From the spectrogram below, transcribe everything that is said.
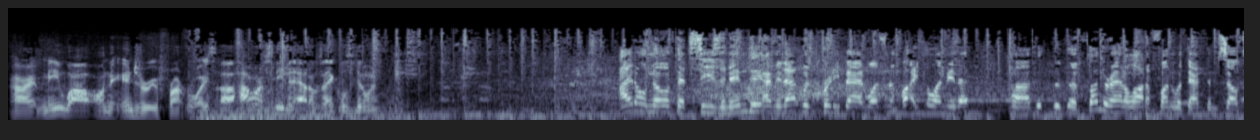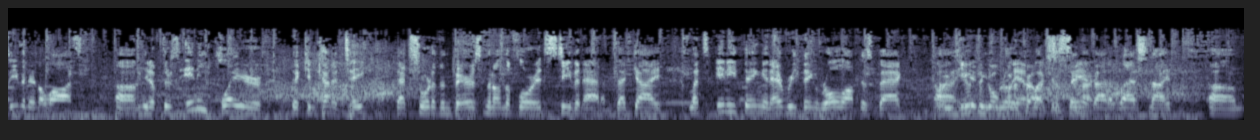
All right. Meanwhile, on the injury front, Royce, uh, how are Steven Adams' ankles doing? I don't know if that season ending. I mean, that was pretty bad, wasn't it, Michael? I mean, that uh, the, the, Thunder had a lot of fun with that themselves, even in a loss. Um, you know, if there's any player that can kind of take that sort of embarrassment on the floor, it's Steven Adams. That guy lets anything and everything roll off his back. Well, Uh, he's he didn't go for really the have much to say tonight. about it last night. Um,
